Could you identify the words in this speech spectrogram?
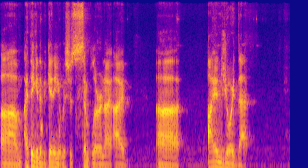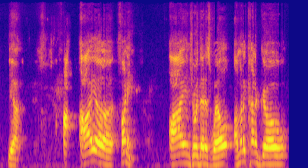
Um, I think in the beginning it was just simpler, and I I, uh, I enjoyed that. Yeah, I, uh, funny. I enjoyed that as well. I'm gonna kind of go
